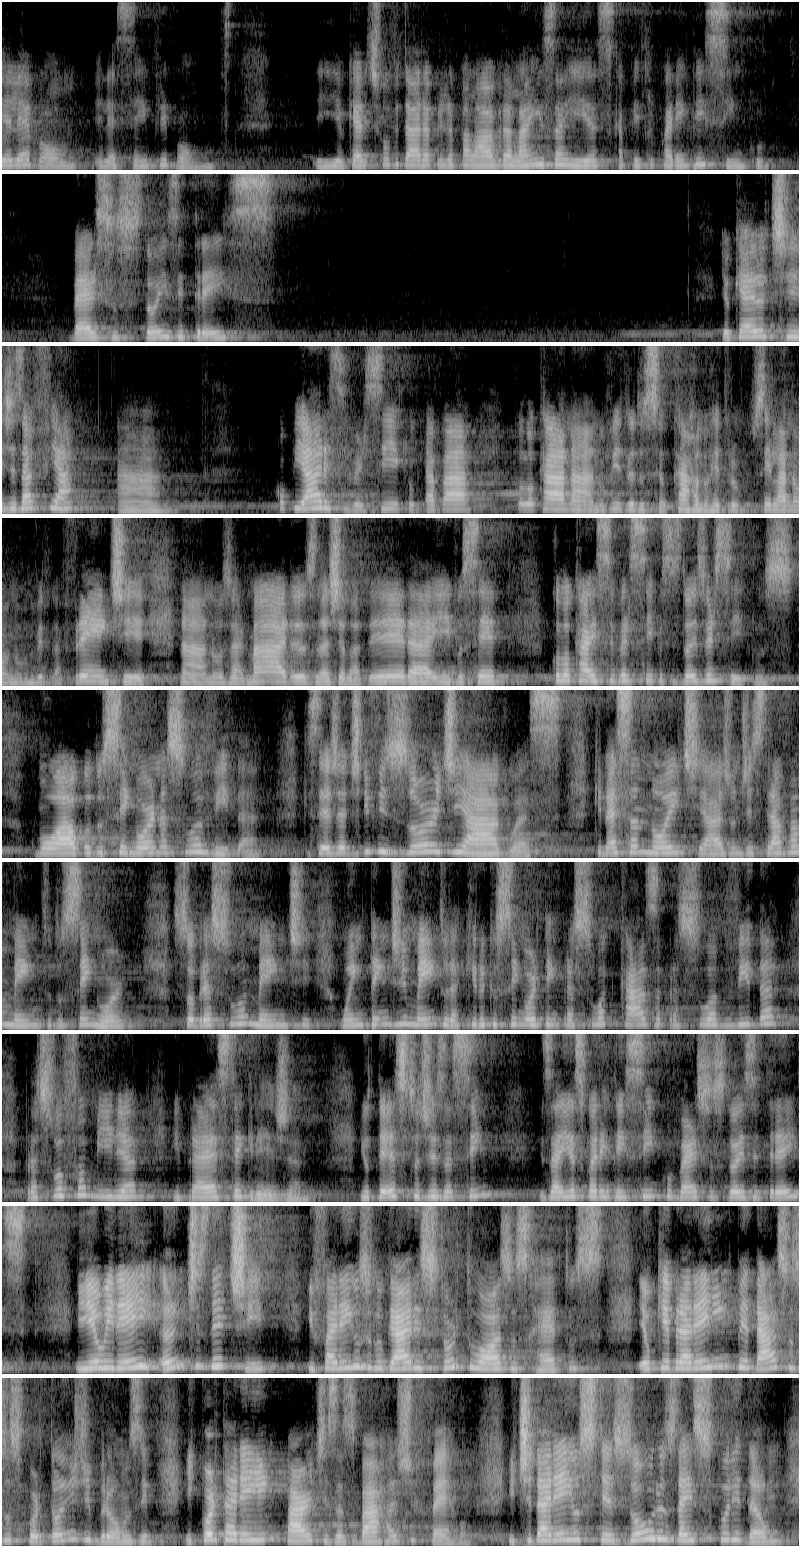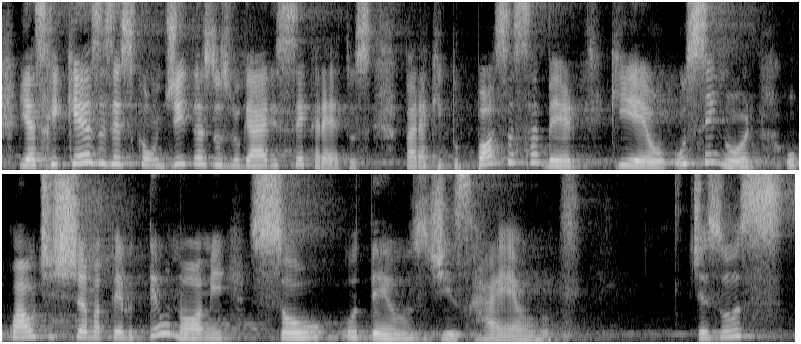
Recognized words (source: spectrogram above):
que Ele é bom, Ele é sempre bom. E eu quero te convidar a abrir a palavra lá em Isaías, capítulo 45, versos 2 e 3. Eu quero te desafiar a copiar esse versículo, gravar, colocar na, no vidro do seu carro, no retro, sei lá, no, no vidro da frente, na, nos armários, na geladeira, e você colocar esse versículo, esses dois versículos, como algo do Senhor na sua vida, que seja divisor de águas, que nessa noite haja um destravamento do Senhor sobre a sua mente, um entendimento daquilo que o Senhor tem para a sua casa, para a sua vida, para a sua família e para esta igreja. E o texto diz assim, Isaías 45, versos 2 e 3: E eu irei antes de ti e farei os lugares tortuosos retos. Eu quebrarei em pedaços os portões de bronze e cortarei em partes as barras de ferro. E te darei os tesouros da escuridão e as riquezas escondidas dos lugares secretos, para que tu possas saber que eu, o Senhor, o qual te chama pelo teu nome, sou o Deus de Israel. Jesus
